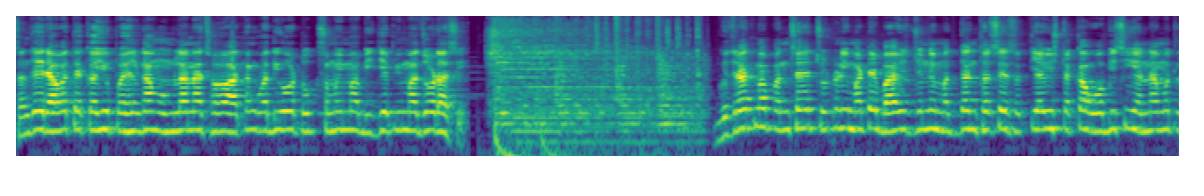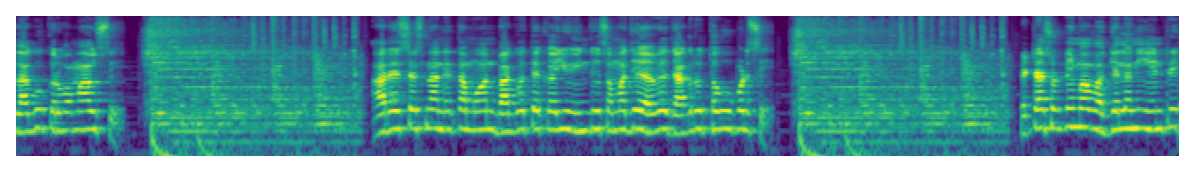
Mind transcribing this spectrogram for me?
સંજય રાવતે કહ્યું, પહેલગામ હુમલાના છ આતંકવાદીઓ ટૂંક સમયમાં બીજેપીમાં જોડાશે. ગુજરાતમાં પંચાયત ચૂંટણી માટે બાવીસ જૂને મતદાન થશે, સત્યાવીસ ટકા ઓબીસી અનામત લાગુ કરવામાં આવશે. આરએસએસના નેતા મોહન ભાગવતે કહ્યું, હિન્દુ સમાજે હવે જાગૃત થવું પડશે. પેટા ચૂંટણીમાં વાઘેલાની એન્ટ્રી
